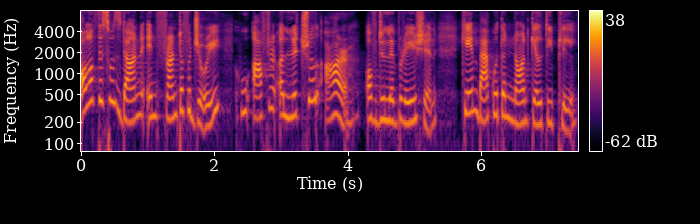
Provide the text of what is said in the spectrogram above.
All of this was done in front of a jury who, after a literal hour of deliberation, came back with a not guilty plea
